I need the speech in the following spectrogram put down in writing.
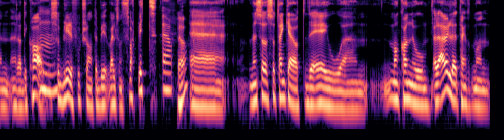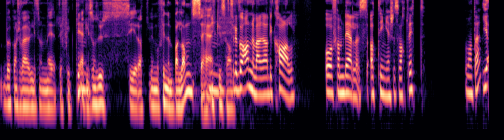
en, en radikal, så blir det fort sånn at det blir veldig sånn svart-hvitt. Ja. Ja. Eh, men så, så tenker jeg at det er jo um, Man kan jo Eller jeg ville tenkt at man bør kanskje være litt sånn mer reflektert. Litt som du sier, at vi må finne en balanse her. Ikke sant? Så det går an å være radikal, og fremdeles at ting er ikke svart-hvitt? På en måte? Ja,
